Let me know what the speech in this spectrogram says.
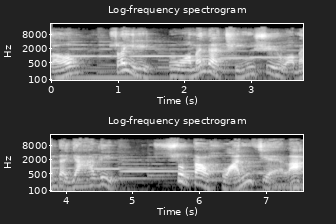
松，所以我们的情绪、我们的压力。受到缓解了，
